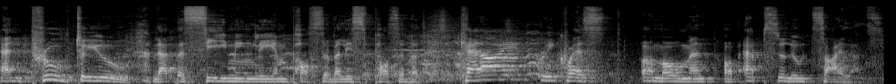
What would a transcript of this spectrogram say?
and prove to you that the seemingly impossible is possible. Can I request a moment of absolute silence?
